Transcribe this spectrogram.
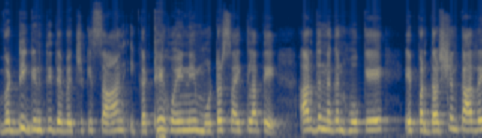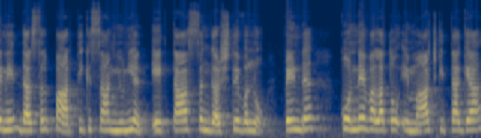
ਵੱਡੀ ਗਿਣਤੀ ਦੇ ਵਿੱਚ ਕਿਸਾਨ ਇਕੱਠੇ ਹੋਏ ਨੇ ਮੋਟਰਸਾਈਕਲਾਂ ਤੇ ਅਰਧਨਗਨ ਹੋ ਕੇ ਇਹ ਪ੍ਰਦਰਸ਼ਨ ਕਰ ਰਹੇ ਨੇ। ਦਰਅਸਲ ਭਾਰਤੀ ਕਿਸਾਨ ਯੂਨੀਅਨ ਏਕਤਾ ਸੰਘਰਸ਼ ਦੇ ਵੱਲੋਂ ਪਿੰਡ ਕੋਨੇਵਾਲਾ ਤੋਂ ਇਹ ਮਾਰਚ ਕੀਤਾ ਗਿਆ।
